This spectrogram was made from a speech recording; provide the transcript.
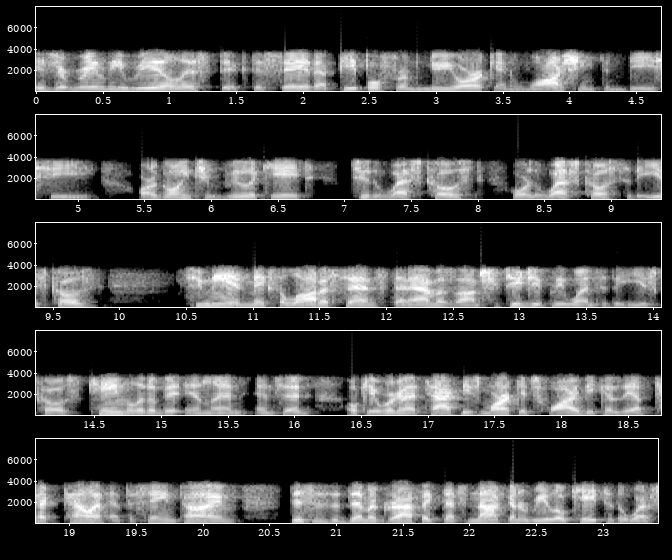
is it really realistic to say that people from New York and Washington, D.C. are going to relocate to the West Coast or the West Coast to the East Coast? To me, it makes a lot of sense that Amazon strategically went to the East Coast, came a little bit inland, and said, okay, we're going to attack these markets. Why? Because they have tech talent at the same time. This is a demographic that's not going to relocate to the West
